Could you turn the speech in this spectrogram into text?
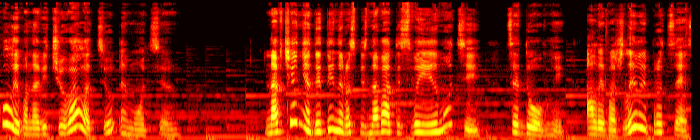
коли вона відчувала цю емоцію. Навчання дитини розпізнавати свої емоції це довгий, але важливий процес.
